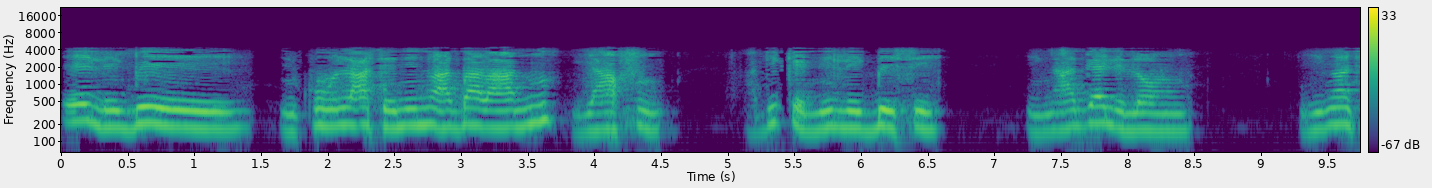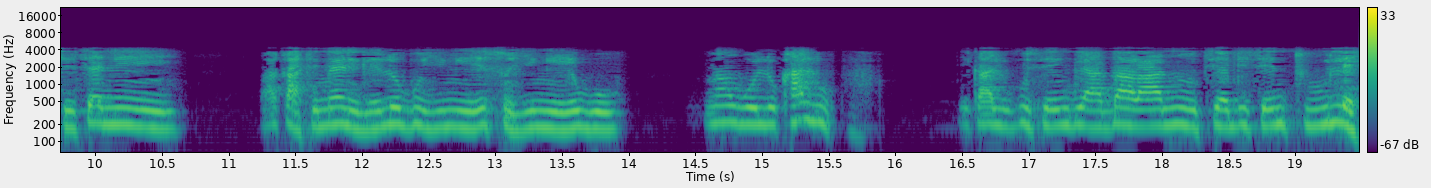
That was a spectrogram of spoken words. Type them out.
ẹ lè gbé nǹkan ńlá ṣe nínú agbára anú ìyá fún un. Àbí kèní lè gbé ṣe ìyẹn áńgẹ́lì lọ́run. Yìí wọ́n ti ṣẹ́ ní wákàtí mẹ́rìnlélógún yìí ní èsùn yìí ní èèwo wọ́n ń wo olúkálùkù bí kálukú ṣe ń gbé agbára anú tí ẹbí ṣe ń tú lẹ̀.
